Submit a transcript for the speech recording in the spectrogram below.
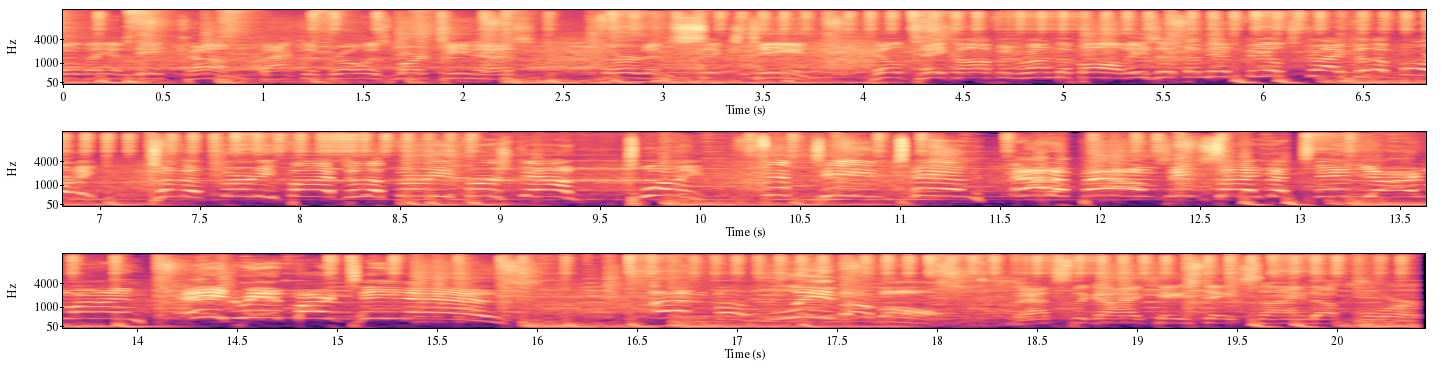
Will they indeed come? Back to throw is Martinez. Third and 16. He'll take off and run the ball. He's at the midfield stripe to the 40, to the 35, to the 30. First down. 20, 15, 10. Out of bounds inside the 10 yard line. Adrian Martinez. Unbelievable. That's the guy K State signed up for.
